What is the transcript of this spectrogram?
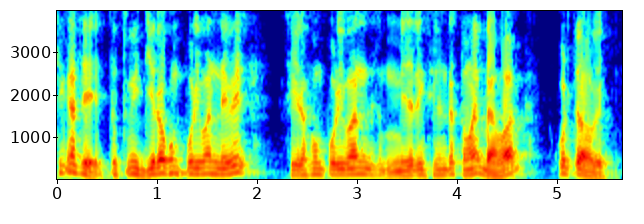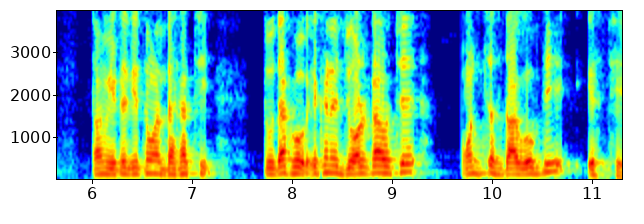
ঠিক আছে? তো তুমি যেরকম পরিমাণ নেবে সেই রকম পরিমাণ মেজারিং সিলিন্ডার তোমায় ব্যবহার করতে হবে। তো আমি এটা দিয়ে তোমার দেখাচ্ছি। তো দেখো, এখানে জলটা হচ্ছে পঞ্চাশ দাগ অবধি এসছে।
